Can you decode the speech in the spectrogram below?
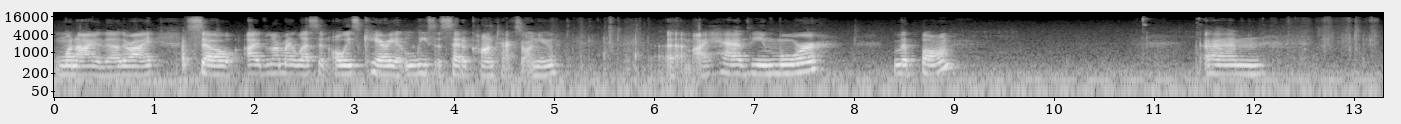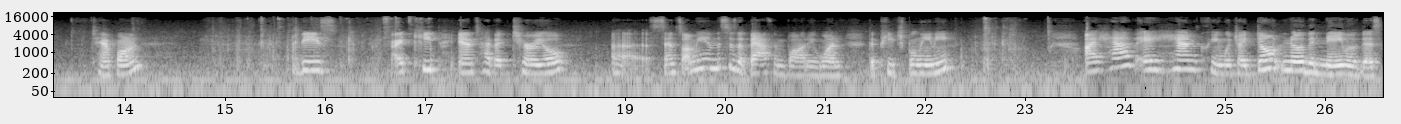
one eye or the other eye. So I've learned my lesson, always carry at least a set of contacts on you. Um, I have the More Lip Balm. Um, tampon. These I keep antibacterial uh, scents on me, and this is a Bath & Body one, the Peach Bellini. I have a hand cream, which I don't know the name of this.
